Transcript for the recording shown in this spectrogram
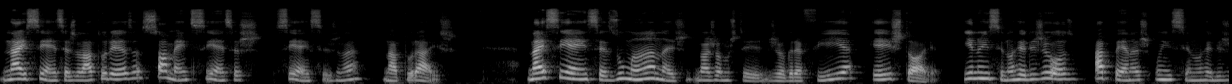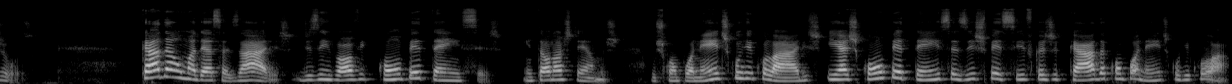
Nas ciências da natureza, somente ciências, ciências né? naturais. Nas ciências humanas, nós vamos ter geografia e história. E no ensino religioso, apenas o ensino religioso. Cada uma dessas áreas desenvolve competências. Então, nós temos os componentes curriculares e as competências específicas de cada componente curricular.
